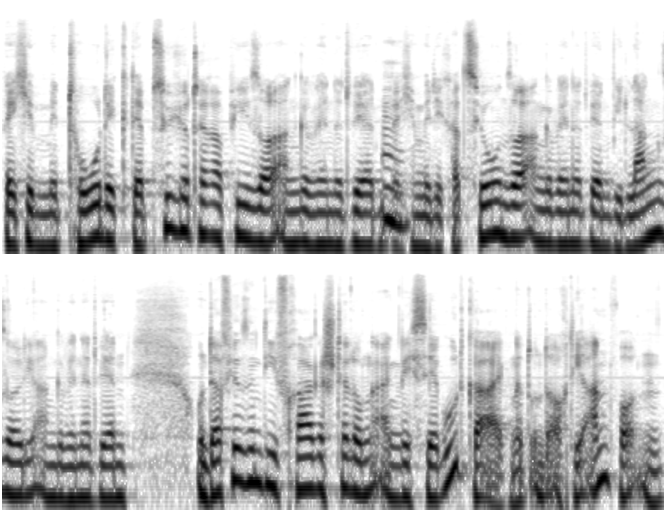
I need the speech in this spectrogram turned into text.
welche Methodik der Psychotherapie soll angewendet werden, mhm. welche Medikation soll angewendet werden, wie lang soll die angewendet werden. Und dafür sind die Fragestellungen eigentlich sehr gut geeignet und auch die Antworten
